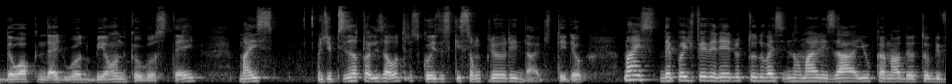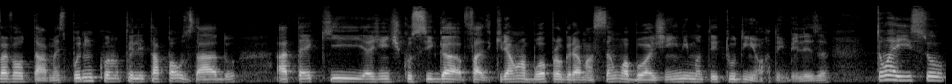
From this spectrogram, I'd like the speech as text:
The Walking Dead World Beyond que eu gostei, mas a gente precisa atualizar outras coisas que são prioridade, entendeu? Mas depois de fevereiro tudo vai se normalizar e o canal do YouTube vai voltar, mas por enquanto ele tá pausado até que a gente consiga fazer, criar uma boa programação, uma boa agenda e manter tudo em ordem, beleza? Então é isso.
